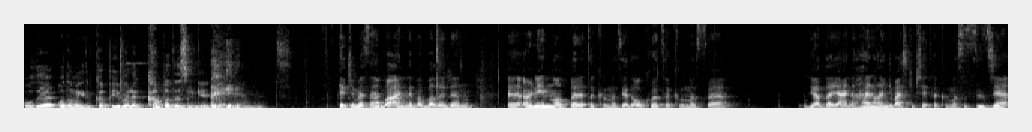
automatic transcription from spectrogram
odaya, odama gidip kapıyı böyle kapatasım geliyor. evet. Peki mesela bu anne babaların e, örneğin notlara takılması ya da okula takılması ya da yani herhangi başka bir şey takılması sizce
